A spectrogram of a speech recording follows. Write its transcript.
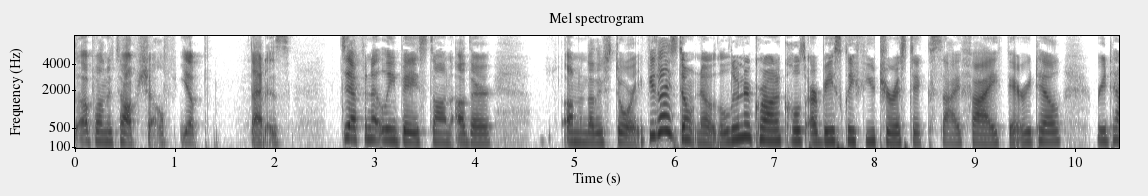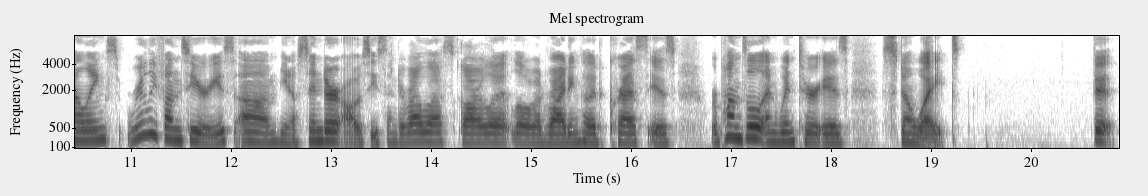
Up on the top shelf. Yep. That is definitely based on other on another story. If you guys don't know, the Lunar Chronicles are basically futuristic sci-fi fairy tale retellings. Really fun series. Um, you know, Cinder, obviously Cinderella, Scarlet, Little Red Riding Hood, Cress is Rapunzel, and Winter is Snow White. Fit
